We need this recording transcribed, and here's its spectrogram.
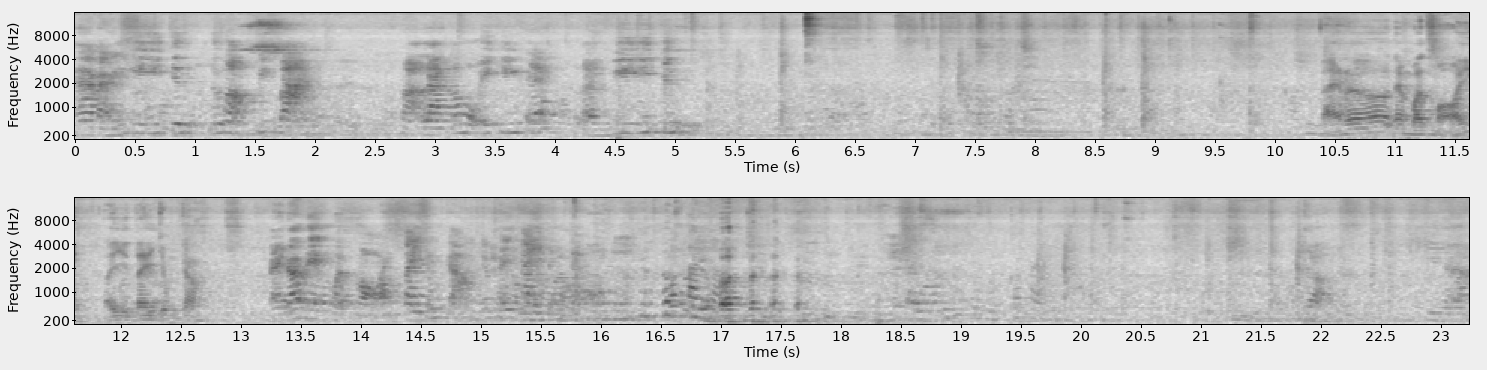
à bạn ấy ghi ý chính đúng không viết bài hoặc là có một ý kiến khác là ghi ý chính bạn đó đang mệt mỏi tại vì tay chống cầm bạn đó đang mệt mỏi tay chống cằm thấy tay chống cằm. Có tay rồi có tay rồi gì nữa nào?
